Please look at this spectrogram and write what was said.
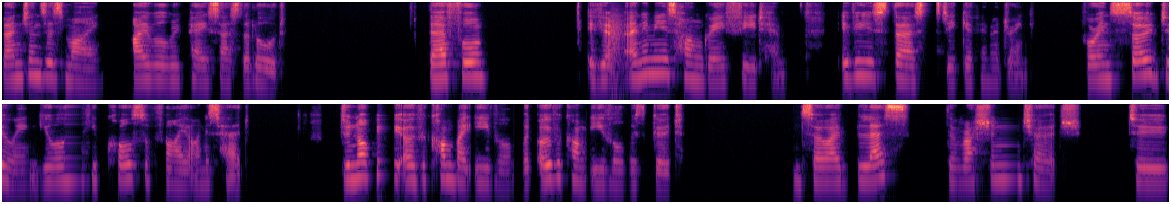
Vengeance is mine, I will repay, says the Lord. Therefore, if your enemy is hungry, feed him. If he is thirsty, give him a drink. For in so doing, you will heap coals of fire on his head. Do not be overcome by evil, but overcome evil with good. And so I bless the Russian church to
